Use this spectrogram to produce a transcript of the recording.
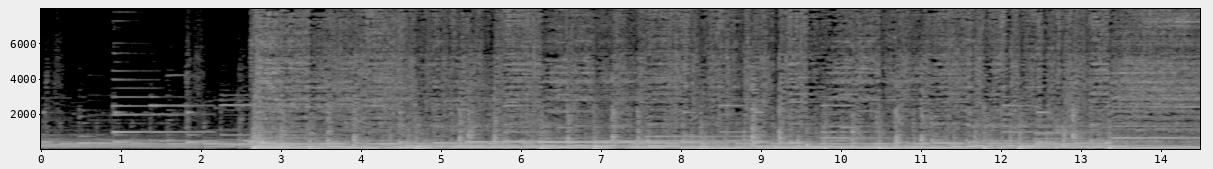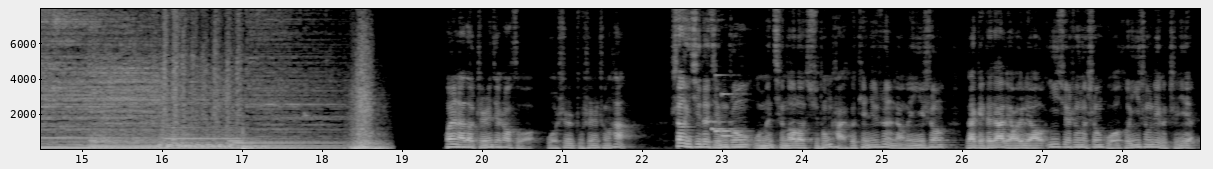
欢迎来到职人介绍所，我是主持人程汉。上一期的节目中，我们请到了许同凯和田金顺两位医生，来给大家聊一聊医学生的生活和医生这个职业。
